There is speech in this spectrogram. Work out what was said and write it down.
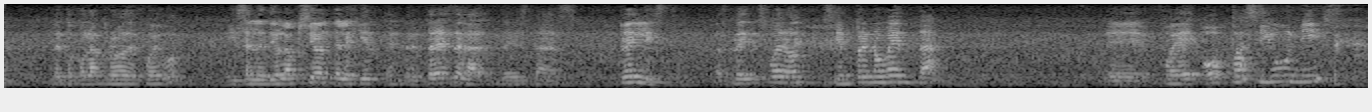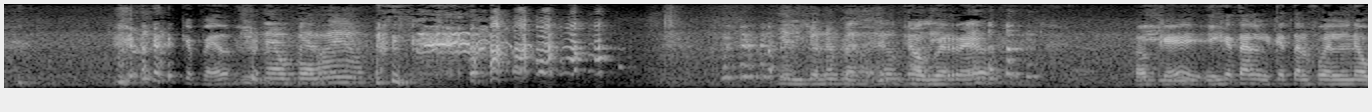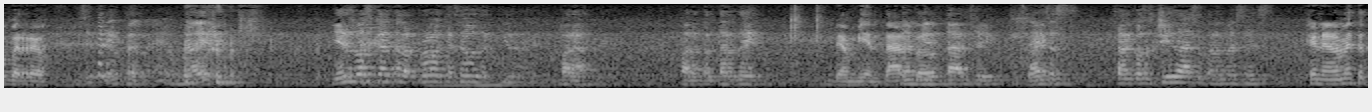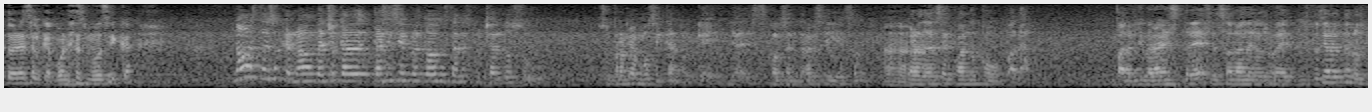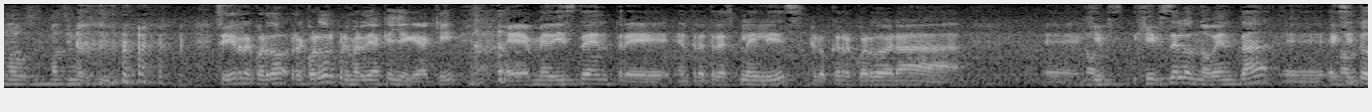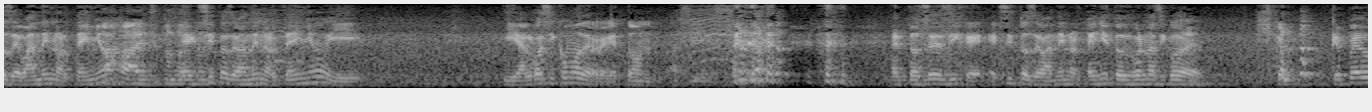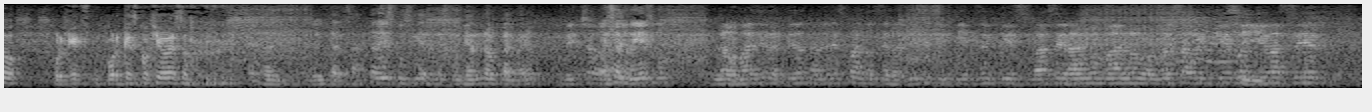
le tocó la prueba de fuego y se le dio la opción de elegir entre tres de, la, de estas playlists. Las playlists fueron Siempre 90, eh, fue Opas y Unis ¿Qué pedo? y Neoperreo. y eligió Neoperreo. Neoperreo. Ok, Y- ¿y qué tal, qué tal fue el neoperreo? Sí tenía perreo, ¿verdad? Y es básicamente la prueba que hacemos aquí de- para, para tratar de, De ambientar de todo. ambientar, sí. Sí. A veces salen cosas chidas, otras veces... Generalmente tú eres el que pones música. No, hasta eso que no. De hecho, cada- casi siempre todos están escuchando su, su propia música porque ya es concentrarse y eso. Ajá. Pero de vez en cuando como para, para liberar estrés es hora del reto. Especialmente los nuevos, es más divertido. Sí, recuerdo, recuerdo el primer día que llegué aquí. eh, me diste entre, entre tres playlists. Creo que recuerdo era eh, No. hips, hips de los 90, eh, éxitos de banda y norteño. Ajá, éxitos de éxitos de banda y norteño y, y algo así como de reggaetón. Así es. Entonces dije, éxitos de banda y norteño y todos fueron así como de... ¿Qué, qué pedo? ¿Por qué, ¿Por qué escogió eso? Es lo interesante. Un perreo. De hecho, Es el riesgo. lo más divertido también es cuando se lo dices y piensan que va a ser algo malo o no saben qué es lo que va a ser.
